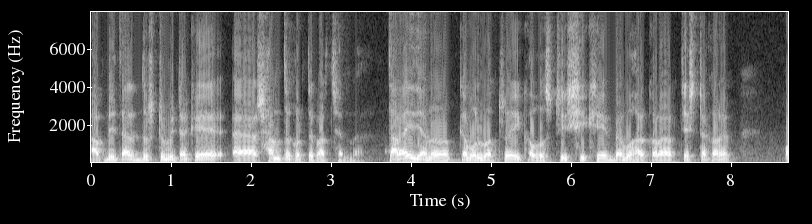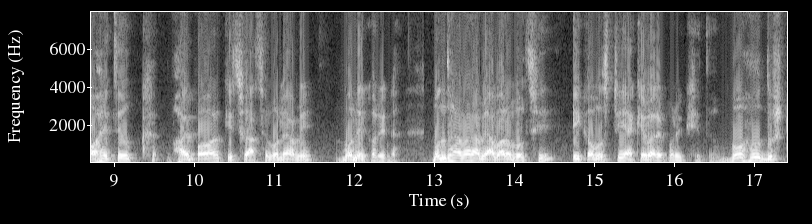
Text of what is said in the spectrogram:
আপনি তার দুষ্টুমিটাকে শান্ত করতে পারছেন না। তারাই যেন কেবলমাত্র এই কবচটি শিখে ব্যবহার করার চেষ্টা করেন। অহেতুক ভয় পাওয়ার কিছু আছে বলে আমি মনে করি না। বন্ধুরা আমার, আমি আবারও বলছি এই কবচটি একেবারে পরীক্ষিত। বহু দুষ্ট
